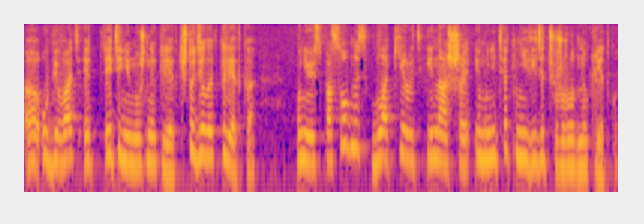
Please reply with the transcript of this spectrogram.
э, убивать эти ненужные клетки. Что делает клетка? У нее есть способность блокировать, и наш иммунитет не видит чужеродную клетку.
